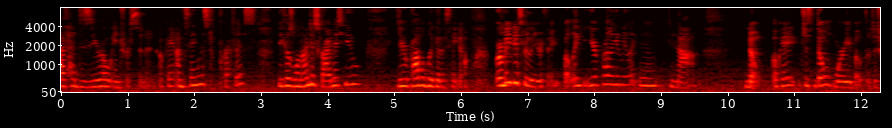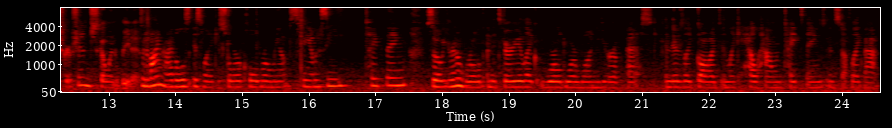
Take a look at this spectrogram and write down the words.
have had zero interest in it, okay? I'm saying this to preface because when I describe it to you, you're probably gonna say no. Or maybe it's really your thing, but like you're probably gonna be like, mm, nah. No, okay? Just don't worry about the description, just go and read it. So Divine Rivals is like historical romance fantasy type thing. So you're in a world and it's very like World War One Europe-esque and there's like gods and like hellhound type things and stuff like that.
